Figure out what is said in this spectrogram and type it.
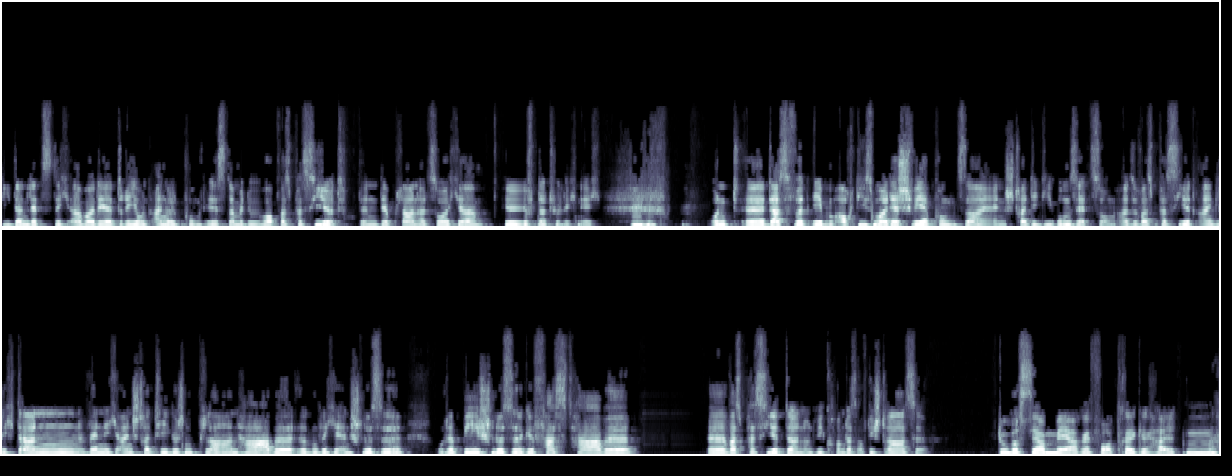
die dann letztlich aber der Dreh- und Angelpunkt ist, damit überhaupt was passiert. Denn der Plan als solcher hilft natürlich nicht. Mhm. Und äh, das wird eben auch diesmal der Schwerpunkt sein, Strategieumsetzung. Also was passiert eigentlich dann, wenn ich einen strategischen Plan habe, irgendwelche Entschlüsse oder Beschlüsse gefasst habe? Äh, was passiert dann und wie kommt das auf die Straße? Du wirst ja mehrere Vorträge halten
